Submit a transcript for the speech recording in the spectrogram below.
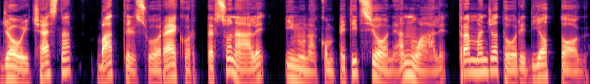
Joey Chestnut batte il suo record personale in una competizione annuale tra mangiatori di hot dog.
